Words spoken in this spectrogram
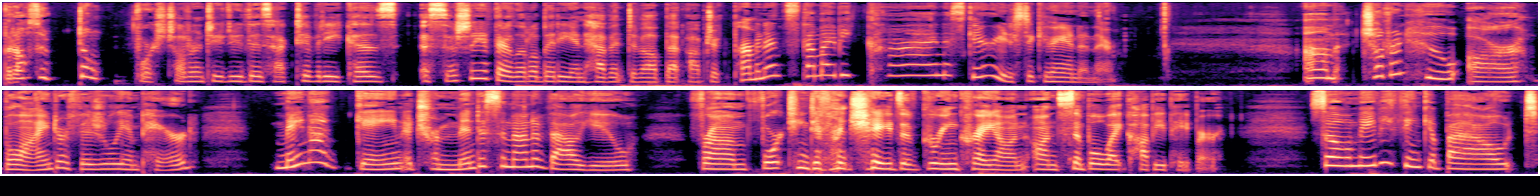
But also don't force children to do this activity because, especially if they're little bitty and haven't developed that object permanence, that might be kind of scary to stick your hand in there. Um, children who are blind or visually impaired may not gain a tremendous amount of value from 14 different shades of green crayon on simple white copy paper. So maybe think about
